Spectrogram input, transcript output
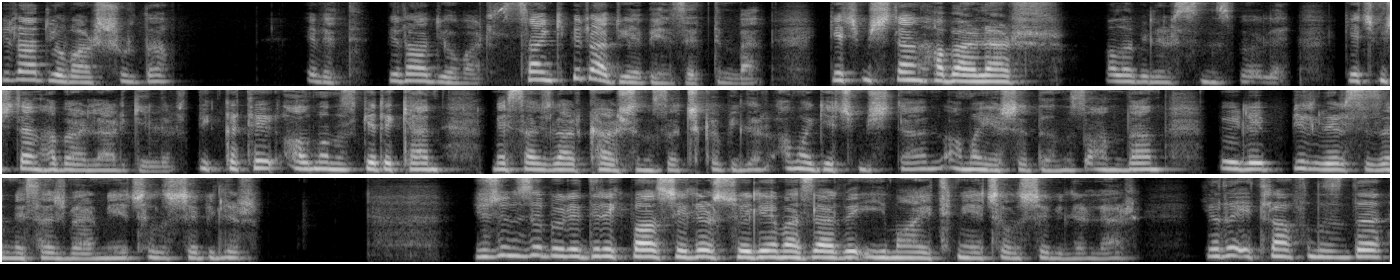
Bir radyo var şurada. Evet, bir radyo var. Sanki bir radyoya benzettim ben. Geçmişten haberler alabilirsiniz böyle. Geçmişten haberler gelir. Dikkate almanız gereken mesajlar karşınıza çıkabilir. Ama geçmişten, ama yaşadığınız andan böyle birileri size mesaj vermeye çalışabilir. Yüzünüze böyle direkt bazı şeyleri söyleyemezler de ima etmeye çalışabilirler. Ya da etrafınızda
